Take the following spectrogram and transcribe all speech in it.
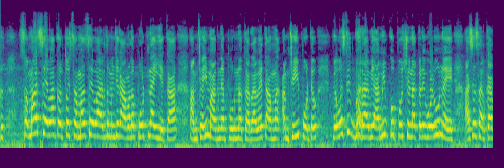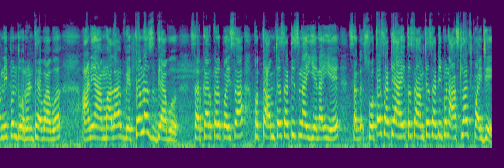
ग- समाजसेवा करतो समाजसेवा अर्थ म्हणजे आम्हाला पोट नाही आहे का? आमच्याही मागण्या पूर्ण कराव्यात. आम आमचेही पोट व्यवस्थित भरावी. आम्ही कुपोषणाकडे वळू नये असं सरकारने पण धोरण ठेवावं आणि आम्हाला वेतनच द्यावं. सरकारकडं पैसा फक्त आमच्यासाठीच नाही आहे नाही आहे सग स्वतःसाठी आहे तसं आमच्यासाठी पण असलाच पाहिजे.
